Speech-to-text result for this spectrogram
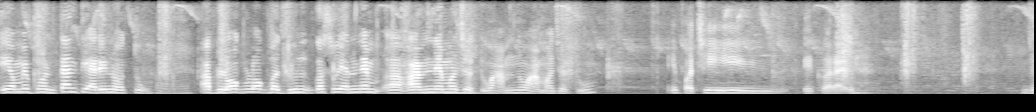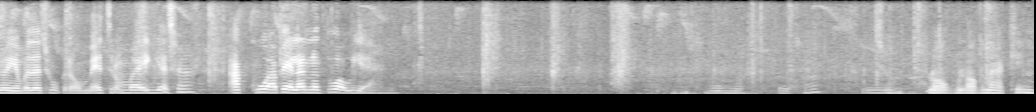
એ અમે ભણતા ને ત્યારે નહોતું. આ બ્લોક બ્લોક બધું કશું એમને આમને એમ જ હતું આમનું આમ જ હતું. એ પછી એ કરાયું. જો એ બધા છોકરાઓ મેચ રમવા આવી ગયા છે. આખું આ પહેલાં નહોતું આવ્યા. બ્લોક બ્લોગ નાખીને.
